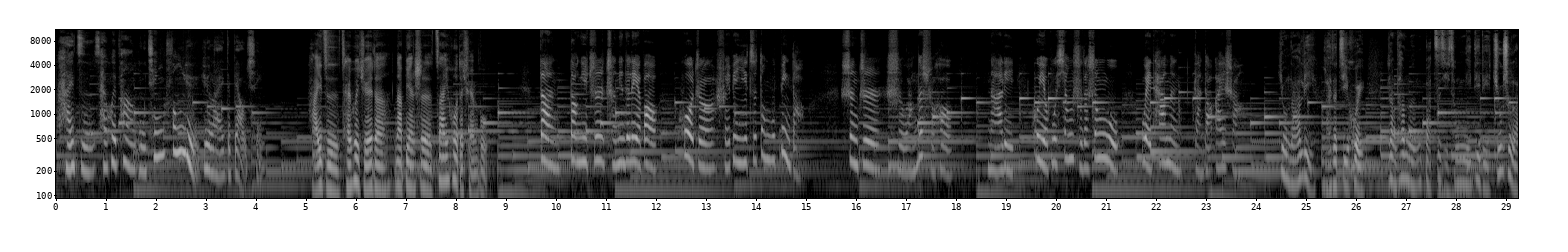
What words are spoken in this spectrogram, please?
孩子才会怕母亲风雨欲来的表情，孩子才会觉得那便是灾祸的全部。但当一只成年的猎豹，或者随便一只动物病倒，甚至死亡的时候，哪里会有不相识的生物为他们感到哀伤？又哪里来的机会让他们把自己从泥地里揪出来，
